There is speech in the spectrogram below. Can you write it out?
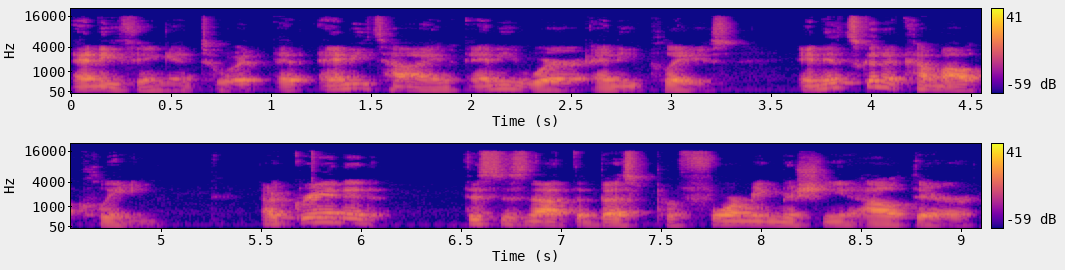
anything into it at any time, anywhere, any place, and it's going to come out clean. Now granted, this is not the best performing machine out there.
